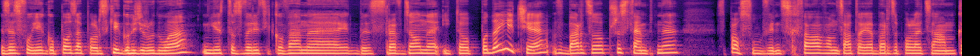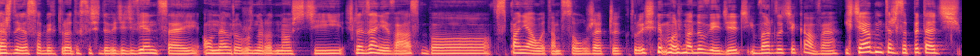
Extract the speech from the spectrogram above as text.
ze swojego pozapolskiego źródła. Jest to zweryfikowane, jakby sprawdzone i to podajecie w bardzo przystępny sposób, więc chwała Wam za to. Ja bardzo polecam każdej osobie, która chce się dowiedzieć więcej o neuroróżnorodności, śledzenie Was, bo wspaniałe tam są rzeczy, których się można dowiedzieć i bardzo ciekawe. I chciałabym też zapytać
